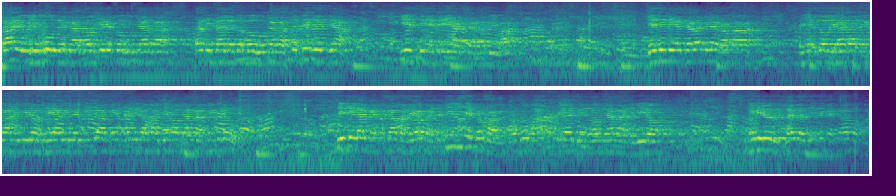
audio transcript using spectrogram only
သားရီကိုယခုတည်းကတောင်းရှိတဲ့ပုဂ္ဂိုလ်များကသတိထားတဲ့ပုဂ္ဂိုလ်များကစတဲ့တဲ့ကြပြည့်စင်နေရချလာပြီပါပြည့်စင်နေရချလာပြီတဲ့ခါမှာအရင်တော့ရာလာတွေကနေပြီးတော့နေရာကြီးတွေကြည့်ကြမယ်အဲဒီတော့မှရှင်တော်များကမိမိတို့ဒီဒီလိုက်မယ်မကမှလည်းမယ်တတိယချင်းတော့ပါမယ်နောက်ဆုံးမှာဒီလိုက်ရှင်တော်များကနေပြီးတော့မိမိတို့လိုက်ပါစေတဲ့ကားပေါ်မှာ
